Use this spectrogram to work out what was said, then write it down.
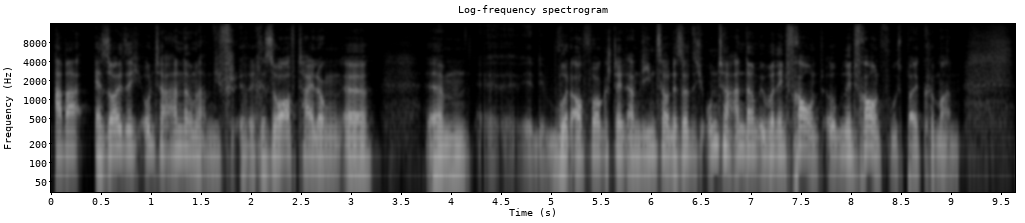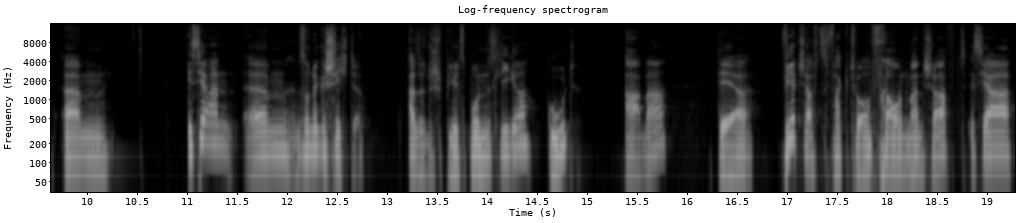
aber er soll sich unter anderem haben die Ressortaufteilung äh, ähm, äh, wurde auch vorgestellt am Dienstag und er soll sich unter anderem über den Frauen um den Frauenfußball kümmern. Ähm, ist ja ein, ähm, so eine Geschichte. Also du spielst Bundesliga, gut, aber der Wirtschaftsfaktor Frauenmannschaft ist ja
